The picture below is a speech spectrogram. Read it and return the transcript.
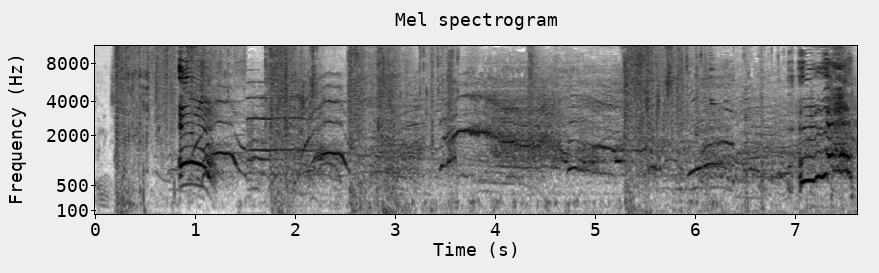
opening scene. What?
